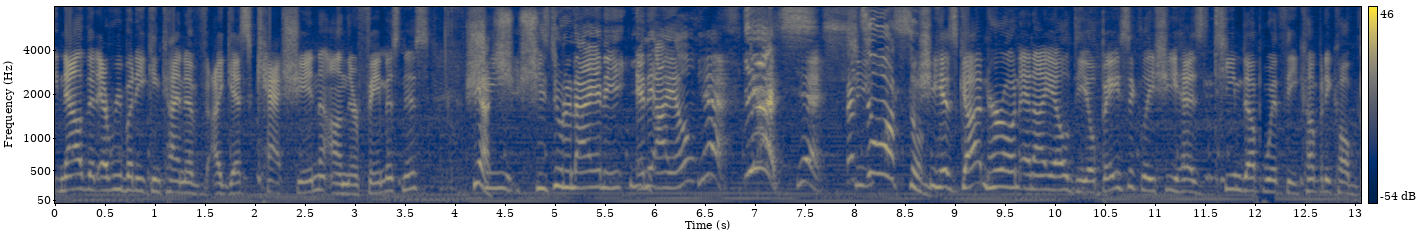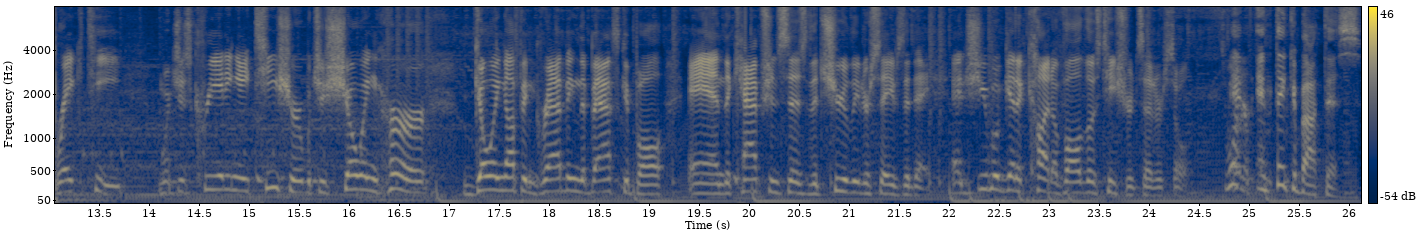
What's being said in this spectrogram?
eh, now that everybody can kind of, I guess, cash in on their famousness, Yeah, she, she's doing an INE, NIL? yeah. Yes! Yes. That's she- awesome! She has gotten her own NIL deal. Basically, she has teamed up with the company called Break T, which is creating a t shirt which is showing her going up and grabbing the basketball, and the caption says, The cheerleader saves the day. And she will get a cut of all those t shirts that are sold. It's wonderful. and, and think about this.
